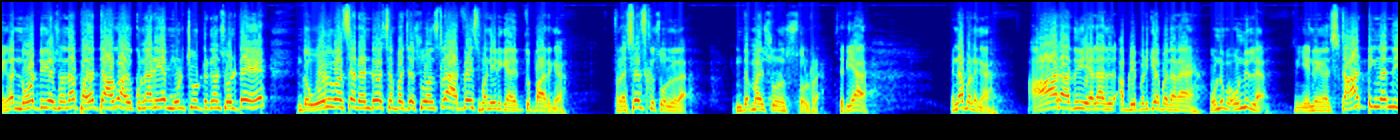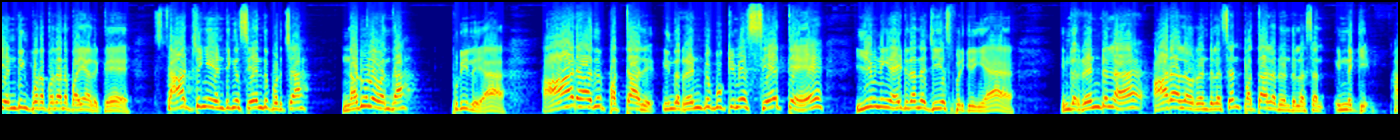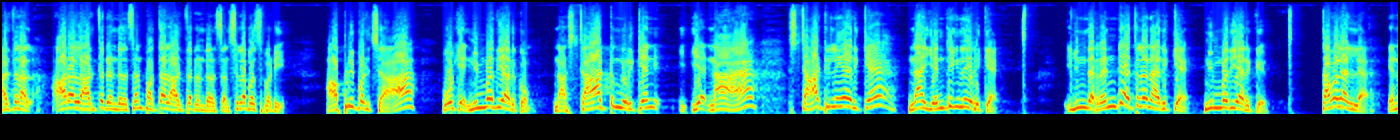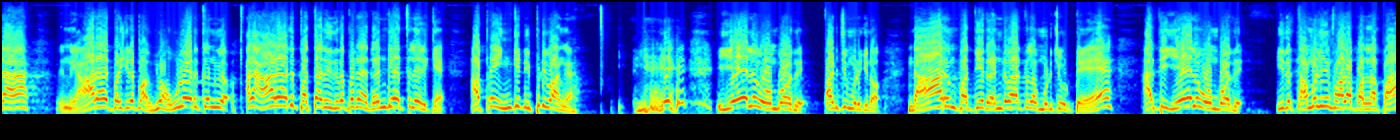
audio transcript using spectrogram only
எங்க நோட்டிபிகேஷன் வந்தா பதட்டம் ஆகும். அதுக்கு முன்னாடியே முடிச்சு விட்டுருங்கன்னு சொல்லிட்டு இந்த ஒரு வருஷம் ரெண்டு வருஷம் பச்சை ஸ்டூடெண்ட்ஸ்லாம் அட்வைஸ் பண்ணியிருக்கேன். எடுத்து பாருங்க. ஃப்ரெஷர்ஸ்க்கு சொல்லல. இந்த மாதிரி ஸ்டூடெண்ட்ஸ் சொல்றேன். சரியா? என்ன பண்ணுங்க? ஆறாவது ஏழாவது அப்படி படிக்க தானே ஒன்றும் ஒன்றும் இல்லை. எனக்கு ஸ்டார்டிங்ல இருந்து எண்டிங் போறப்ப தானே பயம் இருக்கு? ஸ்டார்டிங் எண்டிங்கும் சேர்ந்து படிச்சா நடுவில் வந்தா புரியலையா? ஆறாவது பத்தாவது இந்த ரெண்டு புக்குமே சேர்த்தே ஈவினிங் நைட்டு தானே ஜிஎஸ் படிக்கிறீங்க. இந்த ரெண்டுல ஆறால ஒரு ரெண்டு லெசன் பத்தால ரெண்டு லெசன் இன்னைக்கு. அடுத்த நாள் ஆறால அடுத்த ரெண்டு லெசன் பத்தால அடுத்த ரெண்டு லெசன் சிலபஸ் படி. அப்படி படிச்சா ஓகே நிம்மதியா இருக்கும். நான் ஸ்டார்ட்டும் இருக்கேன் ஏ- நான் ஸ்டார்ட்லயே இருக்கேன் நான் எண்டிங்லயே இருக்கேன். இந்த ரெண்டு இடத்துல நான் இருக்கேன் நிம்மதியா இருக்கு. கவலை இல்லை ஏன்னா நீ ஆறாவது படிக்கிறப்ப ஐயோ அவ்வளோ இருக்குன்னு ஆனால் ஆறாவது பத்தாவது இருக்கிறப்ப நான் ரெண்டு இடத்துல இருக்கேன். அப்படியே இங்கிட்டு இப்படி வாங்க. ஏழு ஒம்பது. படிச்சு முடிக்கணும். இந்த ஆறும் பத்தையும் ரெண்டு வாரத்தில் முடிச்சு விட்டு அது ஏழு ஒம்பது. இது தமிழையும் ஃபாலோ பண்ணலாம்ப்பா.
